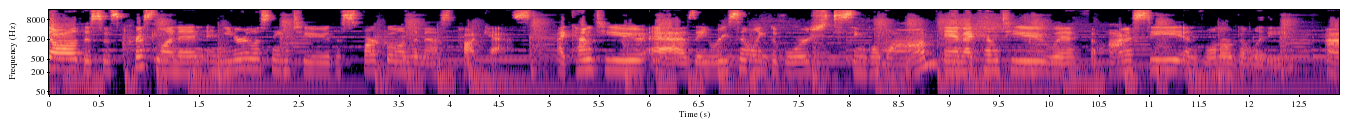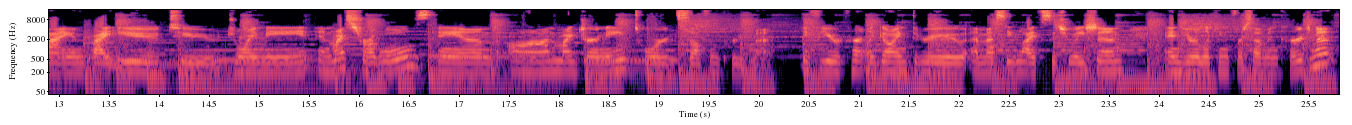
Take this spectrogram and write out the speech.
y'all, this is Chris Lennon, and you're listening to the Sparkle and the Mess podcast. I come to you as a recently divorced single mom, and I come to you with honesty and vulnerability. I invite you to join me in my struggles and on my journey towards self improvement. If you're currently going through a messy life situation and you're looking for some encouragement,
